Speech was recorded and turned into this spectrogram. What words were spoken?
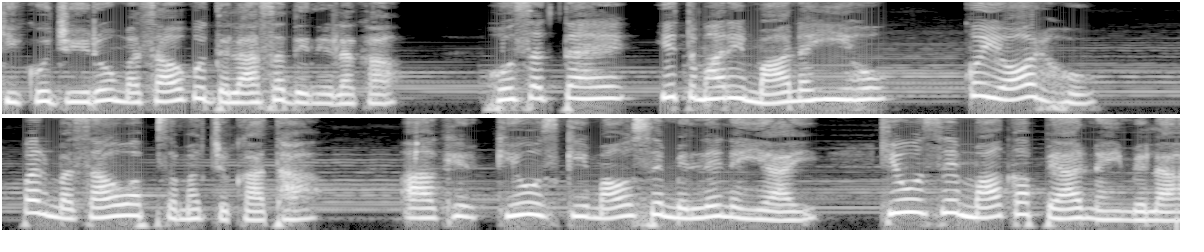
कीको ज़ीरो मसाओ को दिलासा देने लगा। हो सकता है ये तुम्हारी माँ नहीं हो, कोई और हो। पर मसाओ अब समझ चुका था, आखिर क्यों उसकी माँ उसे मिलने नहीं आई, क्यों उसे माँ का प्यार नहीं मिला,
